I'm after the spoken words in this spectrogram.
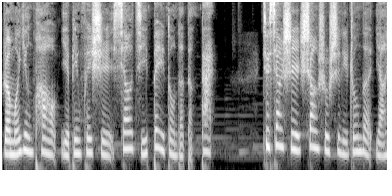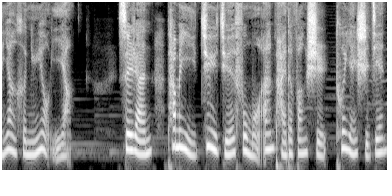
软磨硬泡也并非是消极被动的等待，就像是上述事例中的洋洋和女友一样，虽然他们以拒绝父母安排的方式拖延时间，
